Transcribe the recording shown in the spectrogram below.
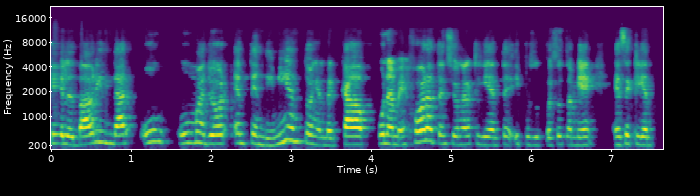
que les va a brindar un, un, mayor entendimiento en el mercado, una mejor atención al cliente y por supuesto también ese cliente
